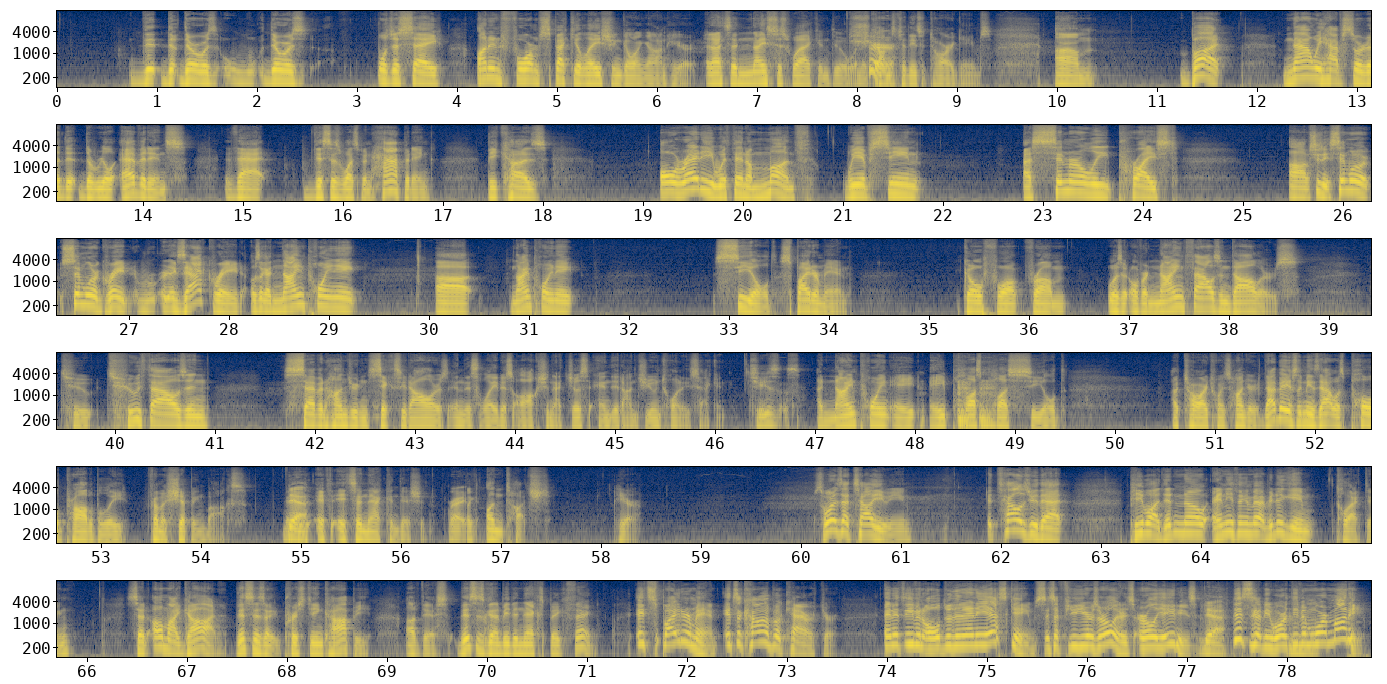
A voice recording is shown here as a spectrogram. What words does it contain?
th- th- there was there was, we'll just say, uninformed speculation going on here, and that's the nicest way I can do it when Sure. it comes to these Atari games. Um, but now we have sort of the, the real evidence that this is what's been happening, because already within a month we have seen a similarly priced uh, excuse me, similar similar grade, exact grade. It was like a 9.8 uh 9.8 sealed Spider-Man go from from was it over $9,000 to $2,760 in this latest auction that just ended on June 22nd Jesus. a 9.8 A plus plus sealed Atari 2600. That basically means that was pulled probably from a shipping box. If- Yeah. If it's in that condition. Right. Like untouched here. So what does that tell you, Ian? It tells you that people I didn't know anything about video game collecting said, "Oh my god, this is a pristine copy of this. This is going to be the next big thing." It's Spider-Man. It's a comic book character. And it's even older than NES games. It's a few years earlier. It's early 80s. Yeah. This is going to be worth even more money.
